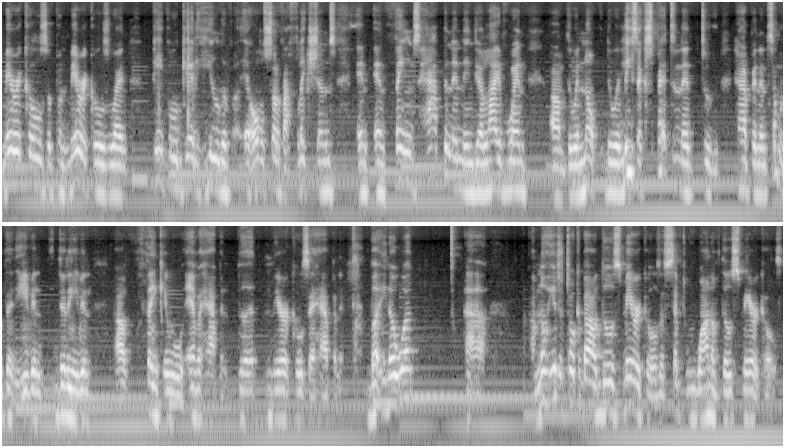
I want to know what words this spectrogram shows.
miracles upon miracles when people get healed of all sort of afflictions and and things happening in their life when um, they were not they were least expecting it to happen, and some of them even didn't even uh, think it will ever happen, but miracles are happening. But you know what? Uh, I'm not here to talk about those miracles, except one of those miracles,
